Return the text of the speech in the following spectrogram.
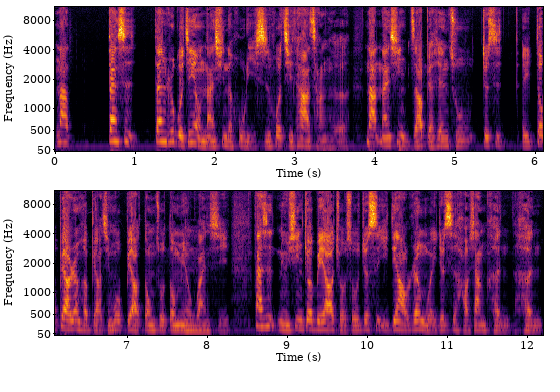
那但是。但如果今天有男性的护理师或其他的场合，那男性只要表现出就是诶，都不要任何表情或不要动作都没有关系。嗯、但是女性就被要求说，就是一定要认为就是好像很很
